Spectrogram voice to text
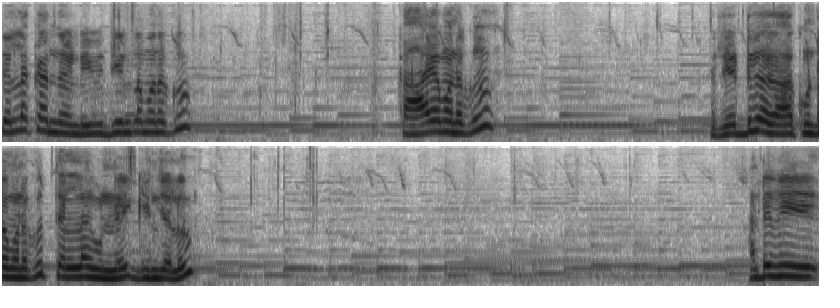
తెల్ల కంది అండి ఇవి దీంట్లో మనకు. కాయ మనకు. రెడ్గా కాకుండా మనకు తెల్లగా ఉన్నాయి గింజలు. అంటే ఇవి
